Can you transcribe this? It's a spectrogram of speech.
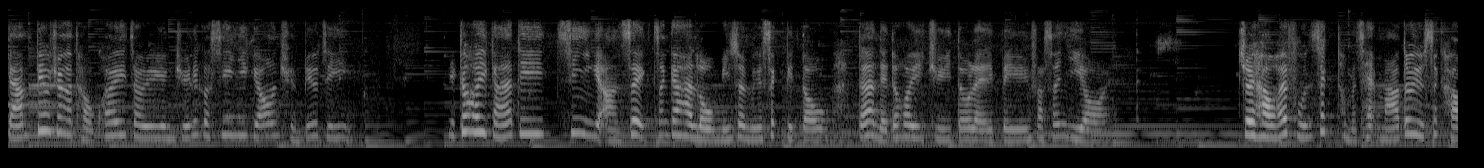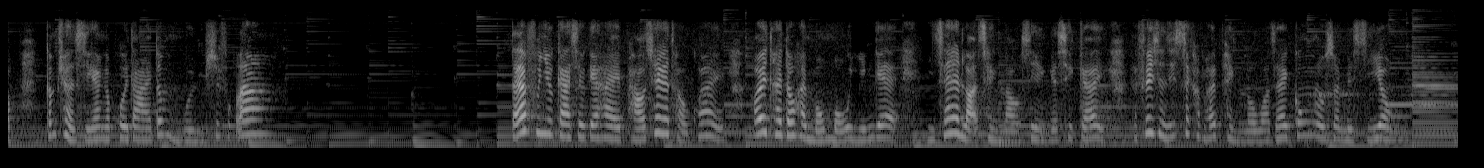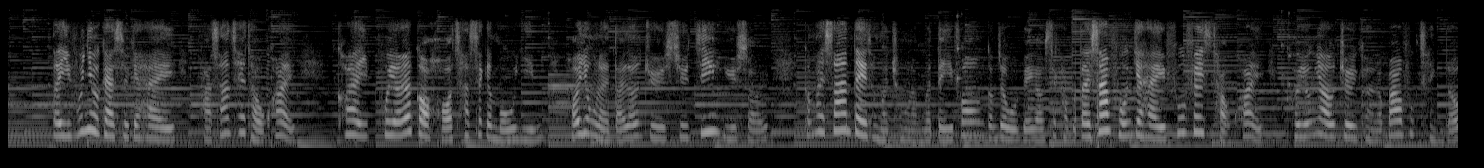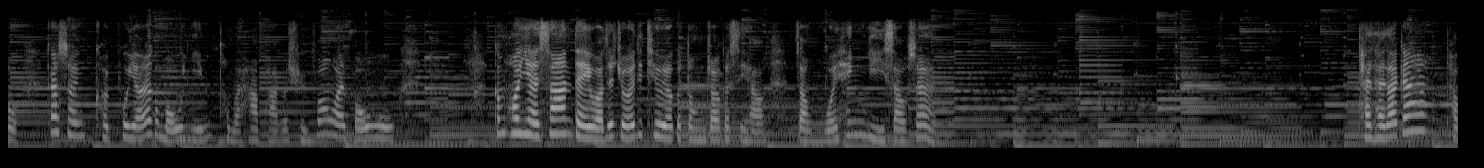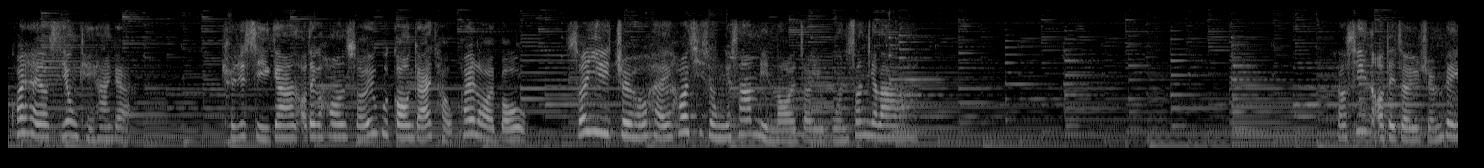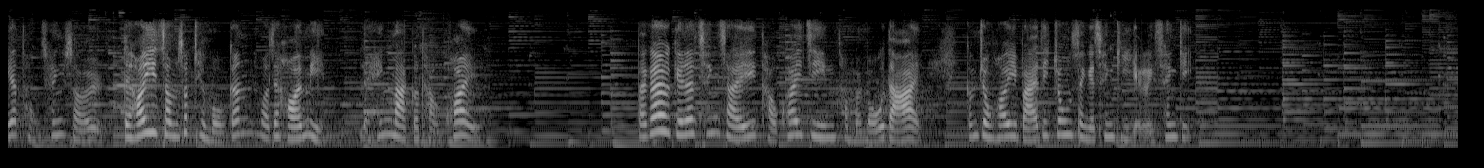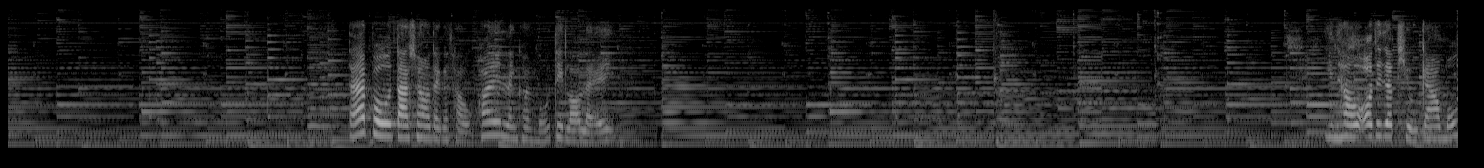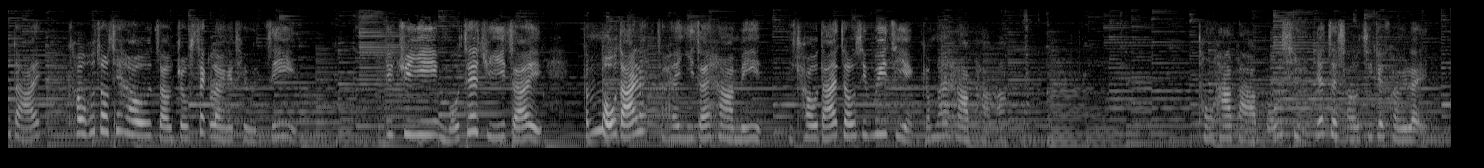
拣标准嘅头盔就要认住呢个 C E 嘅安全标志，亦都可以拣一啲鲜艳嘅颜色，增加喺路面上面嘅识别度，等人哋都可以注意到你，避免发生意外。最后喺款式同埋尺码都要适合，咁长时间嘅佩戴都唔会唔舒服啦。第一款要介绍嘅系跑车嘅头盔，可以睇到系冇帽檐嘅，而且系流程流线型嘅设计，系非常之适合喺平路或者喺公路上面使用。第二款要介绍嘅系爬山车头盔，佢系配有一个可拆式嘅帽檐，可以用嚟抵挡住树枝雨水。咁喺山地同埋丛林嘅地方，咁就会比较适合。第三款嘅系 full face 头盔，佢拥有最强嘅包覆程度，加上佢配有一个帽檐同埋下巴嘅全方位保护，咁可以喺山地或者做一啲跳跃嘅动作嘅时候就唔会轻易受伤。提提大家，头盔系有使用期限㗎。随住时间，我哋嘅汗水会降解头盔内部，所以最好喺开始用嘅三年内就要换新噶啦。首先，我哋就要准备一桶清水，你可以浸湿条毛巾或者海绵嚟轻抹个头盔。大家要记得清洗头盔垫同埋帽带，咁仲可以摆一啲中性嘅清洁液嚟清洁。第一步，戴上我哋嘅头盔，令佢唔好跌落嚟。然后我哋就调校帽带，扣好咗之后就做适量嘅调姿，要注意唔好遮住耳仔。咁帽带咧就喺耳仔下面，而扣带就好似 V 字形咁喺下巴，同下巴保持一只手指嘅距离。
